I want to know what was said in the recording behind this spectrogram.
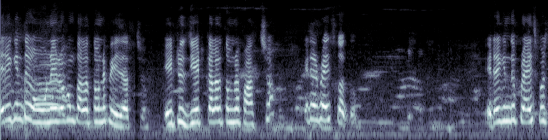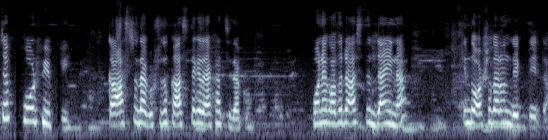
এটা কিন্তু অনেক রকম কালার তোমরা পেয়ে যাচ্ছ। এই টু জেড কালার তোমরা পাচ্ছ। এটার প্রাইস কত? এটা কিন্তু প্রাইস পড়ছে ফোর ফিফটি কাজটা দেখো, শুধু কাজ থেকে দেখাচ্ছি, দেখো। ফোনে কতটা আসতে জানি না, কিন্তু অসাধারণ দেখতে এটা।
